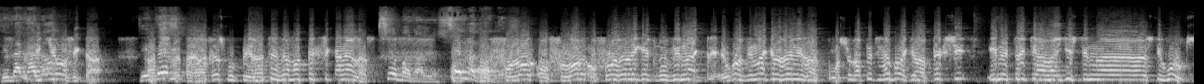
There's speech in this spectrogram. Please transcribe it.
Τι να κάνω; Δικαιώθηκα. Τι Από τι πες; μεταγραφέ που πήρατε δεν θα παίξει κανένας. Ψέματα λες. Ψέματα. Ο Φλόρ, ο Φλόρ, ο Φλόρ έλεγε για τον Βινάκρη. Εγώ Βινάκρη δεν είδα ακόμα. Σου είχα πει ότι δεν πρόκειται να παίξει. Είναι τρίτη αλλαγή στην, ε, στη Wolves.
